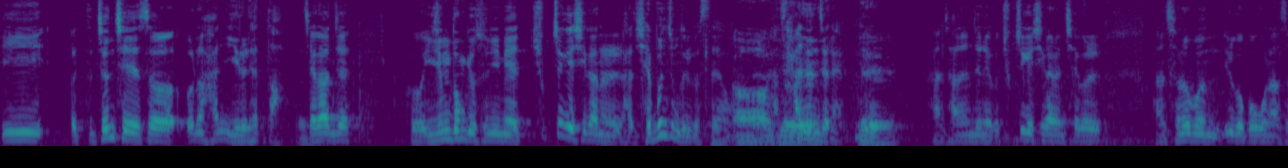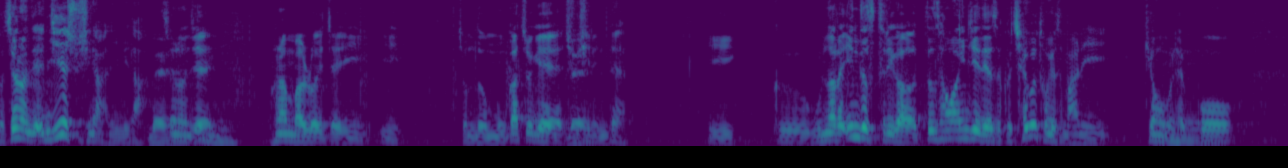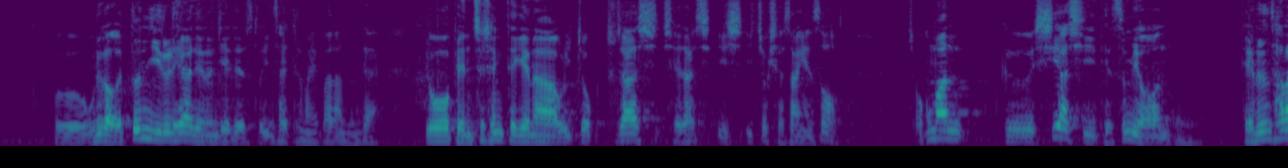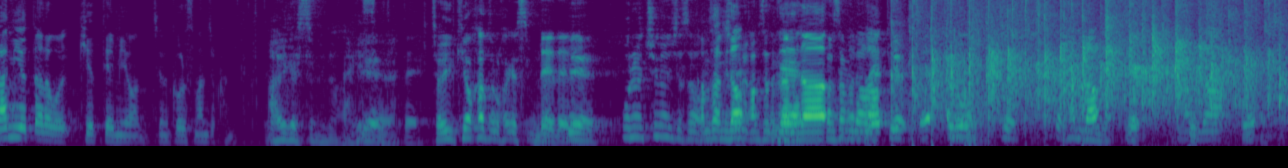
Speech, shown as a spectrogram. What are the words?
이 어떤 전체에서 어느 한 일을 했다. 음. 제가 이제 그 이정동 교수님의 축적의 시간을 한 세 번 정도 읽었어요. 아, 한 예. 4년 전에. 예. 한 4년 전에 그 축적의 시간이라는 책을 한 서너 번 읽어보고 나서 저는 이제 엔지니어 출신이 아닙니다. 네. 저는 이제 흔한 말로 이제 이좀더 문과 쪽의 네. 출신인데 이그 우리나라 industry가 어떤 상황인지에 대해서 그 책을 통해서 많이 경험을 음. 했고 그 우리가 어떤 일을 해야 되는지에 대해서도 insight를 많이 받았는데 요 벤처 생태계나 우리 쪽 투자 시, 세상, 이- 이쪽 세상에서 조그만 그 씨앗이 됐으면 음. 되는 사람이었다라고 기억되면 저는 그것으로 만족합니다. 알겠습니다. 알겠습니다. 예. 네. 저희 기억하도록 하겠습니다. 네, 네, 네. 예. 오늘 출연해 주셔서 감사합니다. 감사합니다. 감사합니다. 네. 예. 아이고, 예. 감사합니다. 감사합니다.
